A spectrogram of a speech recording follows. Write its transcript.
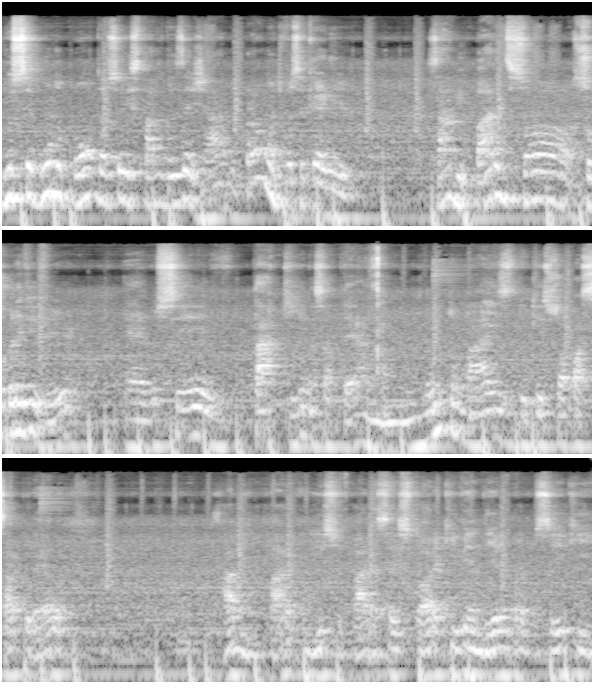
E o segundo ponto é o seu estado desejado. Para onde você quer ir? Sabe? Para de só sobreviver. É, você está aqui nessa terra muito mais do que só passar por ela. Sabe? Para com isso, para essa história que venderam para você que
